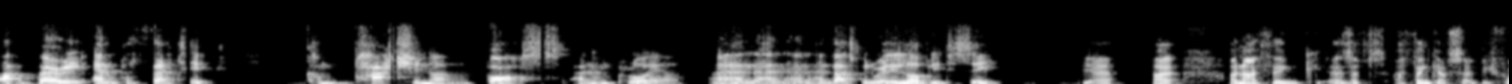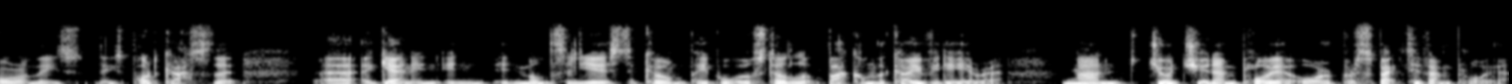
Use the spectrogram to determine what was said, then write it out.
that very empathetic, compassionate boss and employer. And and, and, and that's been really lovely to see. Yeah, I and I think as I've, I think I've said before on these these podcasts that uh, again in in in months and years to come, people will still look back on the COVID era Mm. and judge an employer or a prospective employer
